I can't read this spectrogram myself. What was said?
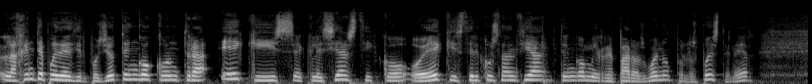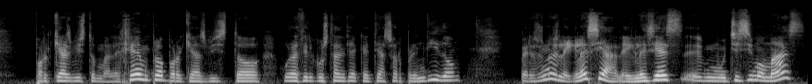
la gente puede decir, pues yo tengo contra X eclesiástico o X circunstancia, tengo mis reparos. Bueno, pues los puedes tener porque has visto un mal ejemplo, porque has visto una circunstancia que te ha sorprendido. Pero eso no es la iglesia, la iglesia es eh, muchísimo más.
